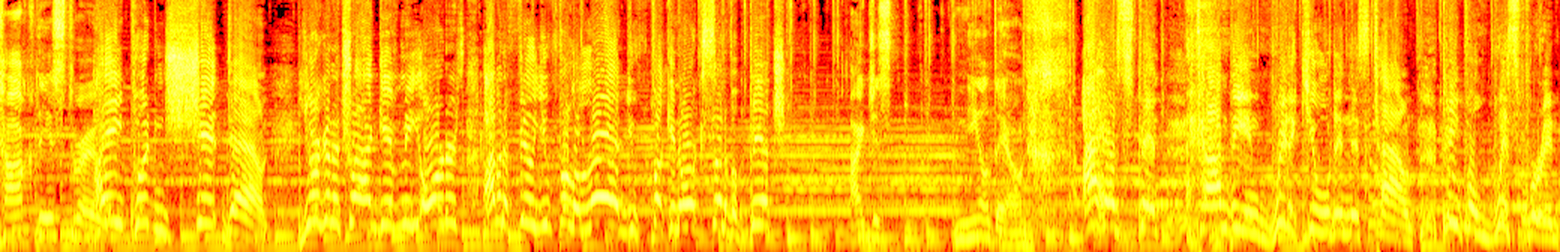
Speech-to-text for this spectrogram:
talk this through. I ain't putting shit down. You're gonna try and give me orders? I'm gonna fill you full of lead, you fucking orc son of a bitch. I just kneel down. I have spent time being ridiculed in this town, people whispering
